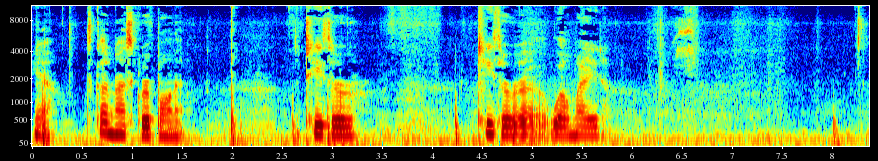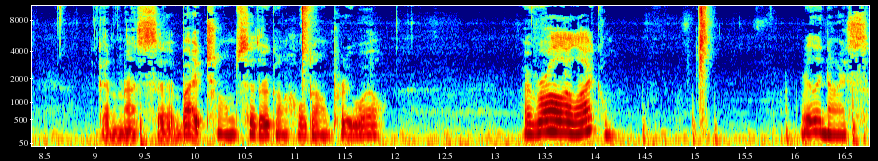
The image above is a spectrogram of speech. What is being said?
Yeah, it's got a nice grip on it. The teeth are teeth are uh, well made. Got a nice uh, bite to them, so they're going to hold on pretty well. Overall, I like them. Really nice.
